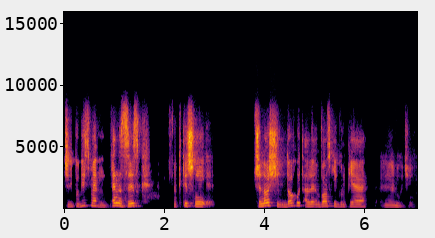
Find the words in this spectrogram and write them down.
czyli powiedzmy ten zysk faktycznie przynosi dochód, ale wąskiej grupie y, ludzi.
